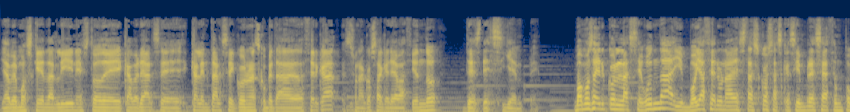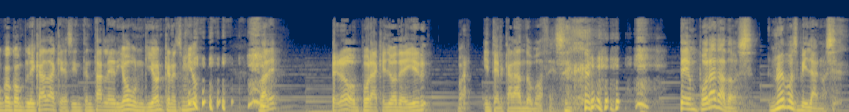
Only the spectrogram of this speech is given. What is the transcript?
ya vemos que Darlene, esto de cabrearse, calentarse con una escopeta cerca, es una cosa que lleva haciendo desde siempre. Vamos a ir con la segunda y voy a hacer una de estas cosas que siempre se hace un poco complicada, que es intentar leer yo un guion que no es mío, ¿vale? Pero por aquello de ir, bueno, intercalando voces. Temporada 2. Nuevos villanos.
